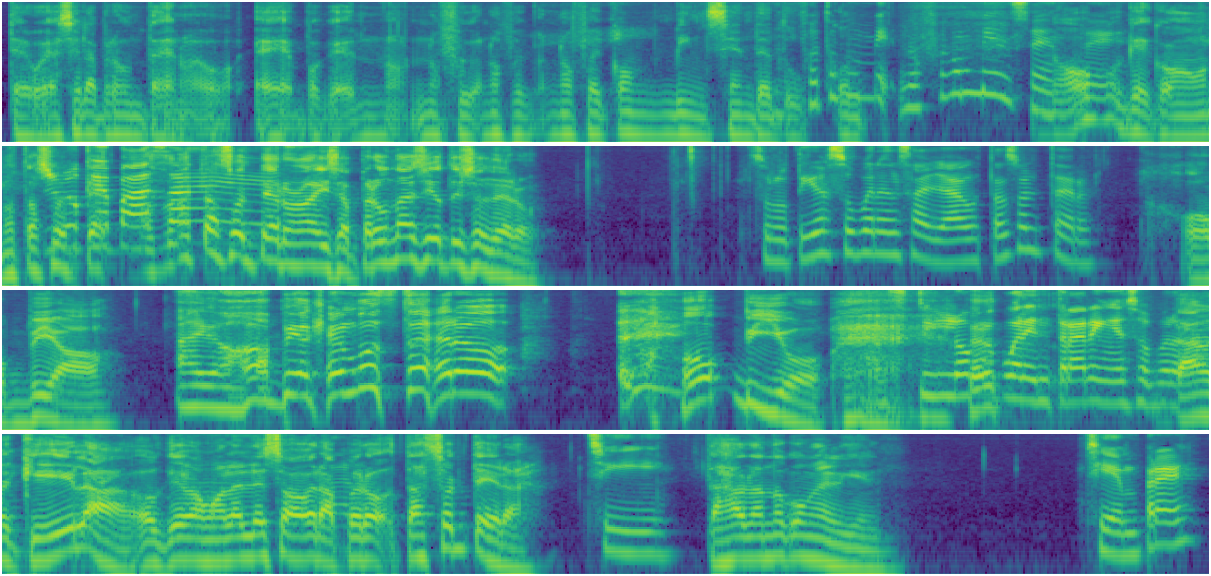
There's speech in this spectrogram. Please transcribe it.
te voy a hacer la pregunta de nuevo, eh, porque no, no, fue, no, fue, no fue convincente tú. No fue, con- convi- no fue convincente. no, porque cuando uno está Lo que soltero, cuando uno está es- soltero, uno dice, pregúntame si yo estoy soltero. Se lo tienes súper ensayado. ¿Estás soltero? Obvio. Ay, obvio, qué embustero. Obvio. Estoy loca Pero- por entrar en eso, pero... Tranquila. Ok, vamos a hablar de eso ahora. Pero, ¿estás soltera? Sí, ¿Estás hablando con alguien? siempre.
